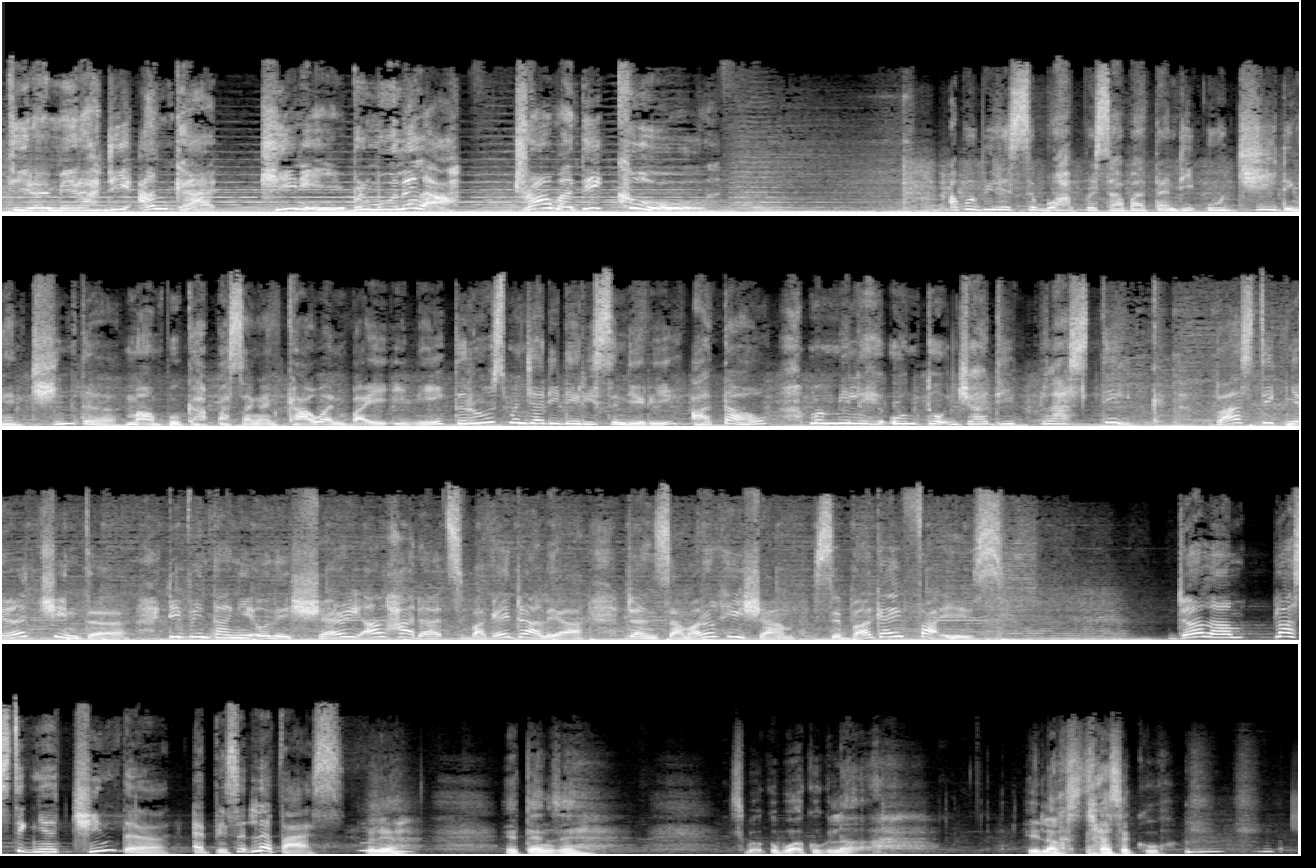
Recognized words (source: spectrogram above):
Tirai merah diangkat. Kini bermulalah Dramatik Cool. Apabila sebuah persahabatan diuji dengan cinta, mampukah pasangan kawan baik ini terus menjadi diri sendiri atau memilih untuk jadi plastik? Plastiknya Cinta dibintangi oleh Sherry Al-Haddad sebagai Dahlia dan Zamarul Hisham sebagai Faiz. Dalam Plastiknya Cinta, episod lepas. Malia, eh thanks eh. Sebab kau buat aku gelak. Hilang stres aku.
